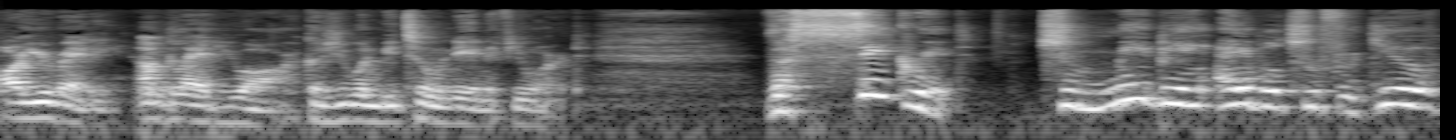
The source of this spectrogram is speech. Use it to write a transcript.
Are you ready? I'm glad you are, because you wouldn't be tuned in if you weren't. The secret to me being able to forgive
